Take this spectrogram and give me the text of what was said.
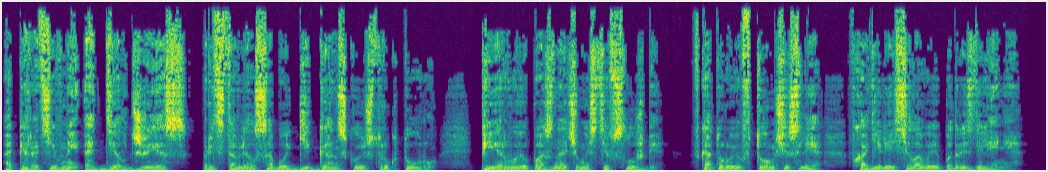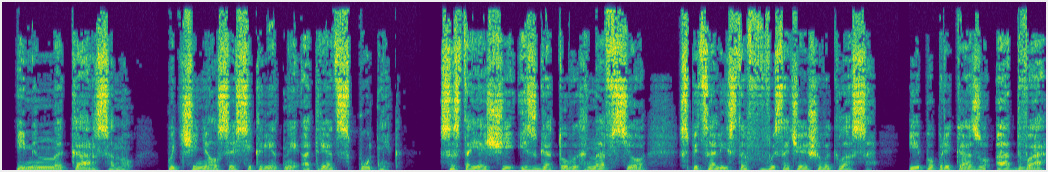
Оперативный отдел GS представлял собой гигантскую структуру, первую по значимости в службе, в которую в том числе входили силовые подразделения. Именно Карсону подчинялся секретный отряд «Спутник», состоящий из готовых на все специалистов высочайшего класса, и по приказу А2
